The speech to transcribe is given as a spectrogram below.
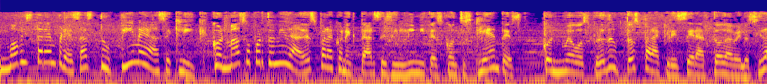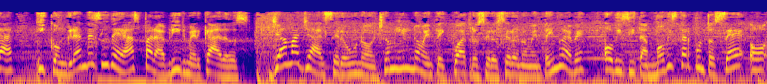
Con Movistar Empresas, tu pyme hace clic, con más oportunidades para conectarse sin límites con tus clientes, con nuevos productos para crecer a toda velocidad y con grandes ideas para abrir mercados. Llama ya al 018-940099 o visita movistar.co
